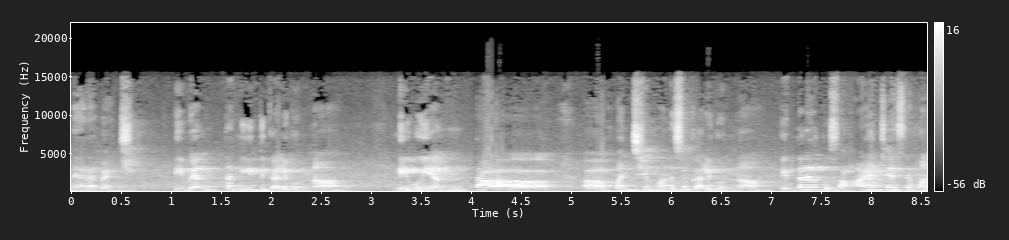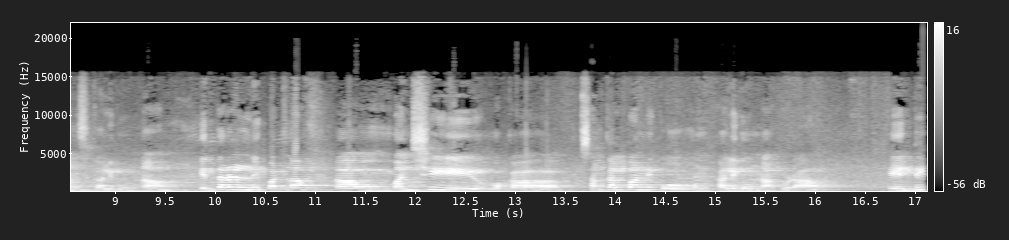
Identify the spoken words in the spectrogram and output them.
నెరవేర్చు. నీవెంత నీతి కలిగి ఉన్నా నీవు ఎంత మంచి మనసు కలిగి ఉన్నా ఇతరులకు సహాయం చేసే మనసు కలిగి ఉన్నా ఇతరులని పట్ల మంచి ఒక సంకల్పాన్ని కో- కలిగి ఉన్నా కూడా ఏంటి?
